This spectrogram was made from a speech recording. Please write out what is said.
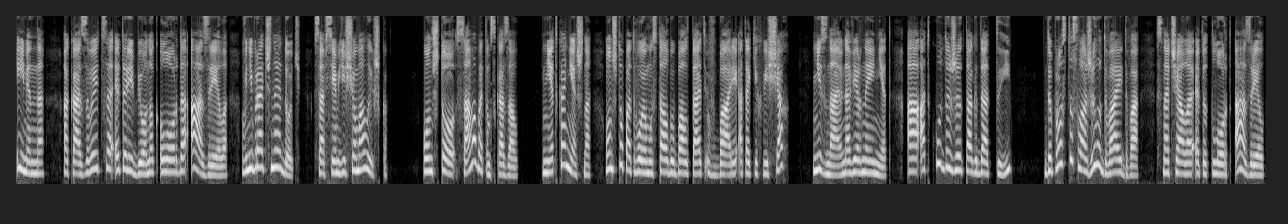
«Именно. Оказывается, это ребенок лорда Азриэла, внебрачная дочь, совсем еще малышка. Он что, сам об этом сказал? Нет, конечно. Он что, по-твоему, стал бы болтать в баре о таких вещах? Не знаю, наверное, нет. А откуда же тогда ты? Да просто сложила два и два. Сначала этот лорд Азриэл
